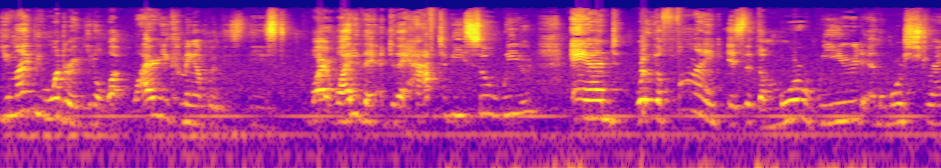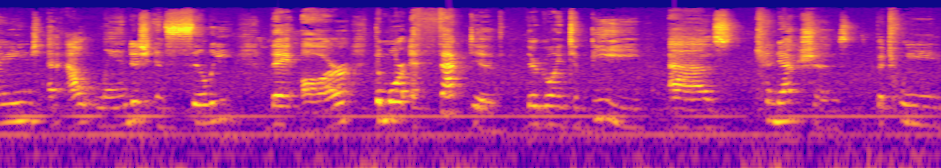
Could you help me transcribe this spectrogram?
you might be wondering, you know, what why are you coming up with these, these why, why do they do they have to be so weird? And what you'll find is that the more weird and the more strange and outlandish and silly they are, the more effective they're going to be as connections between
